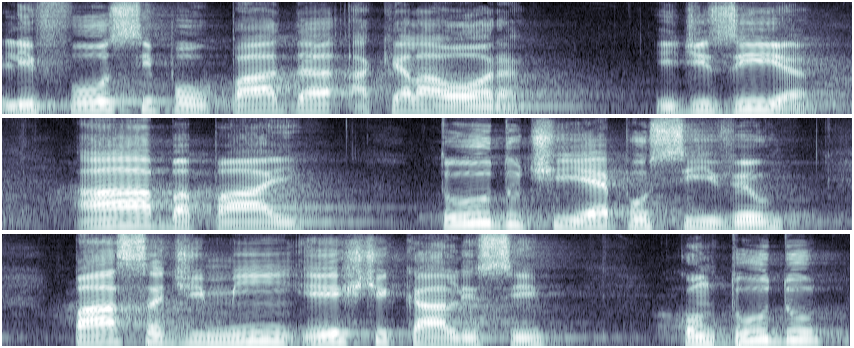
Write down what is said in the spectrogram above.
lhe fosse poupada aquela hora. E dizia: Aba, Pai, tudo te é possível, passa de mim este cálice, contudo,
